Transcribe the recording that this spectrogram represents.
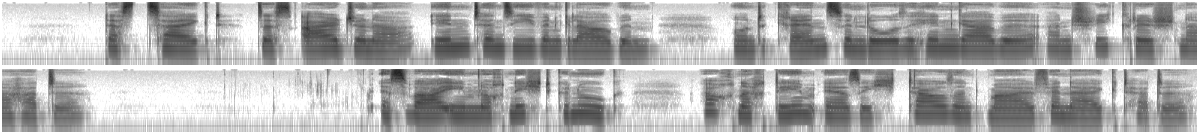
Das zeigt, dass Arjuna intensiven Glauben und grenzenlose Hingabe an Sri Krishna hatte. Es war ihm noch nicht genug, auch nachdem er sich tausendmal verneigt hatte.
